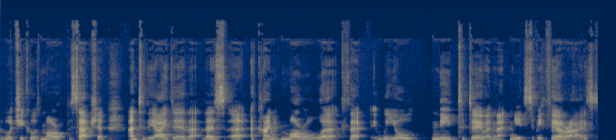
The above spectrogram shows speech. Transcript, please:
what she calls moral perception, and to the idea that there's a, a kind of moral work that we all need to do and that needs to be theorized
